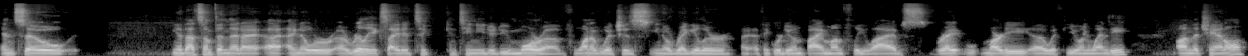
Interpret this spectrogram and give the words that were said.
and so, you know, that's something that I, I know we're uh, really excited to continue to do more of. One of which is, you know, regular, I think we're doing bi monthly lives, right, Marty, uh, with you and Wendy on the channel.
